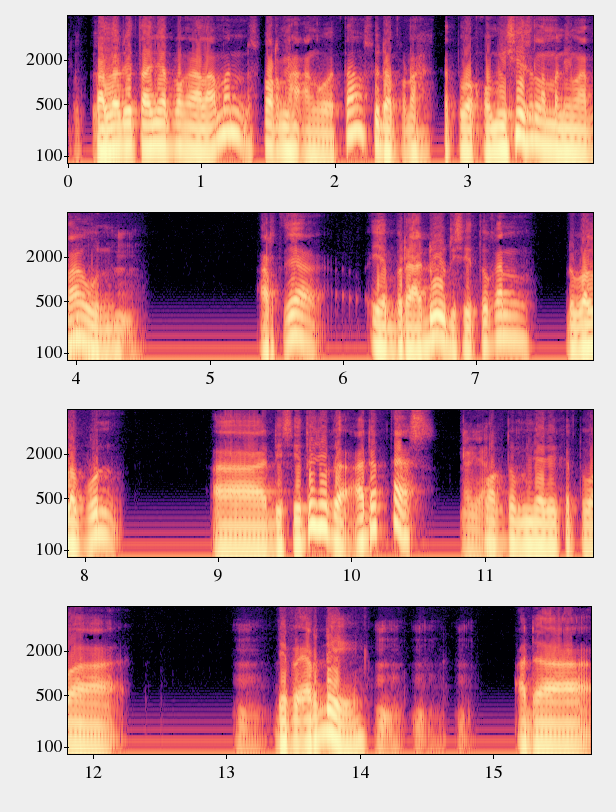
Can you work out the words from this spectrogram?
betul. Kalau ditanya pengalaman, pernah anggota, sudah pernah ketua komisi selama lima tahun. Mm, Artinya ya beradu di situ kan, walaupun eh, di situ juga ada tes oh, iya. waktu menjadi ketua Mm, DPRD, mm, mm, mm, ada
